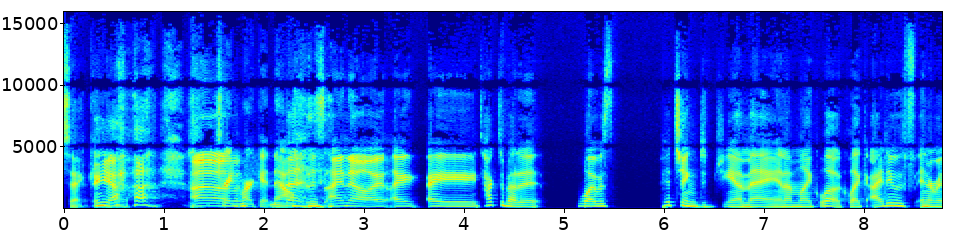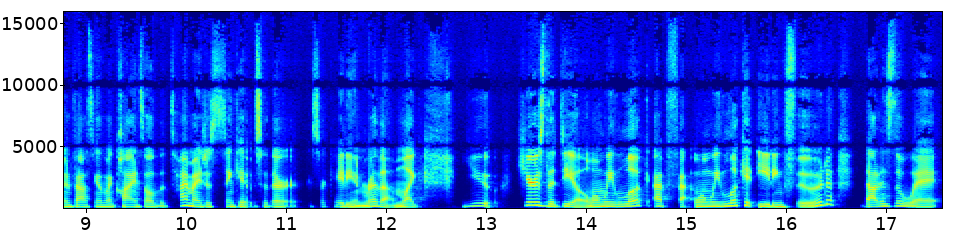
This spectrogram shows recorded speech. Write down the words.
Sick. Yeah. Um, Trademark it now. is- I know. I, I I talked about it. Well, I was pitching to GMA, and I'm like, look, like I do intermittent fasting with my clients all the time. I just sync it to their circadian rhythm. Like you, here's the deal: when we look at fa- when we look at eating food, that is the way.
